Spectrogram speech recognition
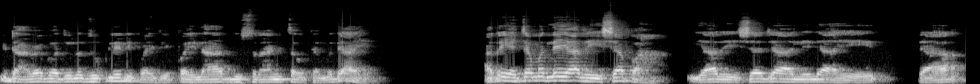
ती डाव्या बाजूला झुकलेली पाहिजे पहिला दुसरा आणि चौथ्यामध्ये आहे. आता याच्यामधल्या या रेषा पहा. या रेषा ज्या आलेल्या आहेत त्या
